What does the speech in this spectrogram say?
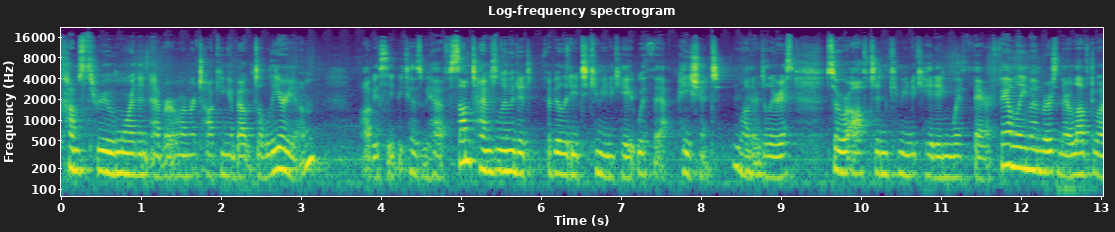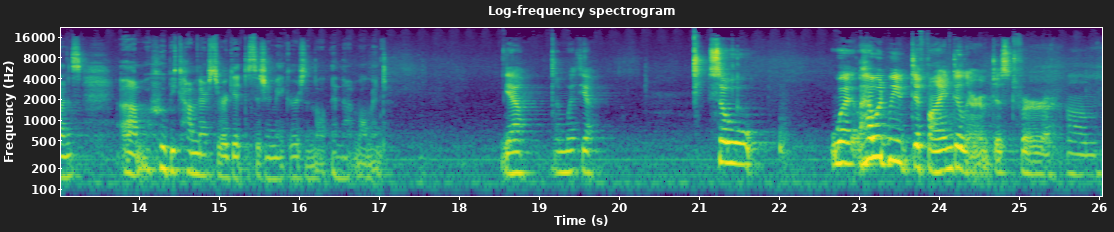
comes through more than ever when we're talking about delirium, obviously, because we have sometimes limited ability to communicate with that patient while they're delirious. So we're often communicating with their family members and their loved ones um, who become their surrogate decision makers in, the, in that moment. yeah, I'm with you. So, what? How would we define delirium, just for um,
